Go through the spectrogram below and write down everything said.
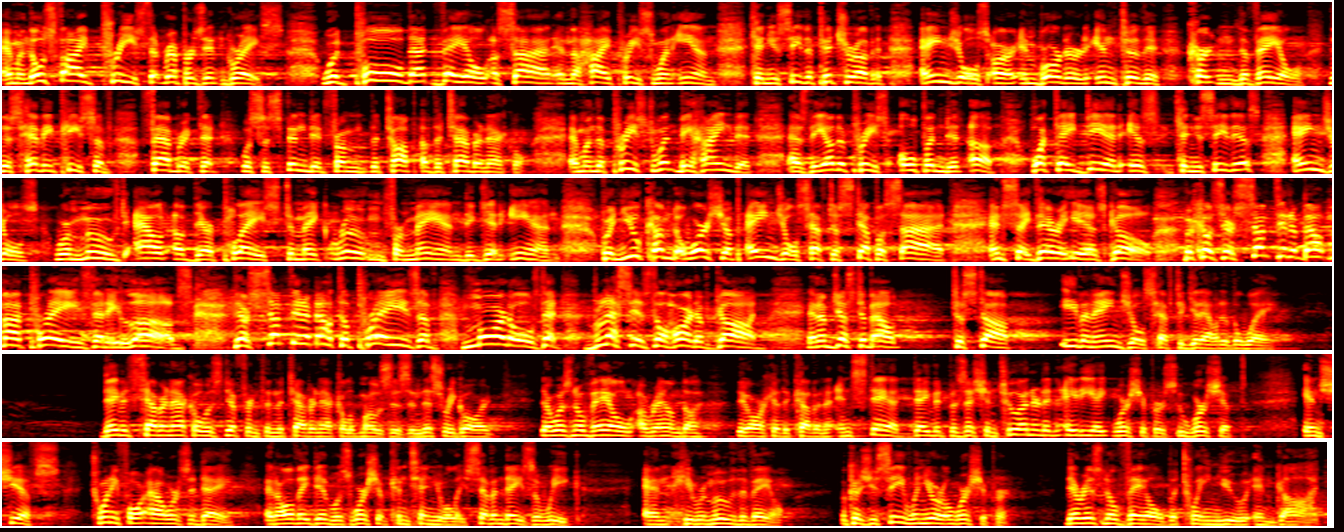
And when those five priests that represent grace would pull that veil aside and the high priest went in, can you see the picture of it? Angels are embroidered into the curtain, the veil, this heavy piece of fabric that was suspended from the top of the tabernacle. And when the priest went behind it, as the other priests opened it up, what they did is, can you see this? Angels were moved out of their place to make room for man to get in. When you come to worship, angels have to step aside and say, There he is, go. Because there's something about my praise that he loves. There's something about the praise of mortals that blesses the heart of God. And I'm just about to stop. Even angels have to get out of the way. David's tabernacle was different than the tabernacle of Moses in this regard. There was no veil around the, the Ark of the Covenant. Instead, David positioned 288 worshipers who worshiped in shifts 24 hours a day. And all they did was worship continually, seven days a week. And he removed the veil. Because you see, when you're a worshiper, there is no veil between you and God.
